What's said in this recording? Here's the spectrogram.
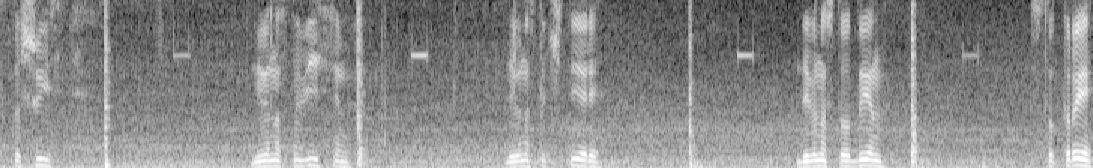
106. 98. 94, 91, 103,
